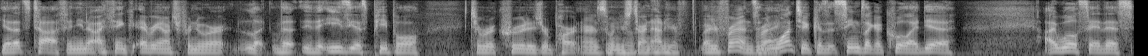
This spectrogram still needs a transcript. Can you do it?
Yeah, that's tough. And you know, I think every entrepreneur, look, the the easiest people to recruit as your partners when you're starting out are your are your friends, and Right. you want to because it seems like a cool idea. I will say this:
